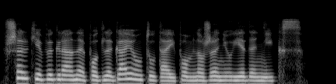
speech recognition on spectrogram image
wszelkie wygrane podlegają tutaj pomnożeniu 1x.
